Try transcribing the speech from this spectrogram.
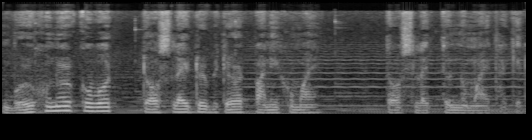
বৰষুণৰ কোবত টৰ্চ লাইটৰ ভিতৰত পানী সোমাই টৰ্চ লাইটটো নুমাই থাকিল।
